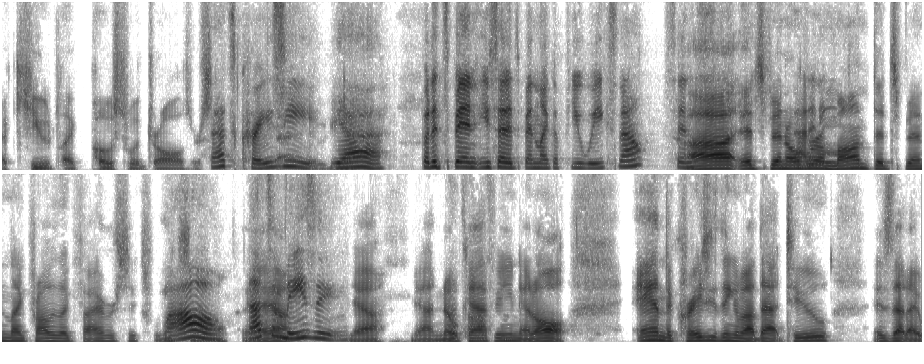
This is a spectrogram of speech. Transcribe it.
acute like post withdrawals or something. That's like that, crazy. yeah. But it's been you said it's been like a few weeks now since Uh, it's been over a month. It's been like probably like five or six weeks. Wow. now. That's yeah. amazing. Yeah, yeah, no That's awesome. caffeine at all. And the crazy thing about that too is that I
